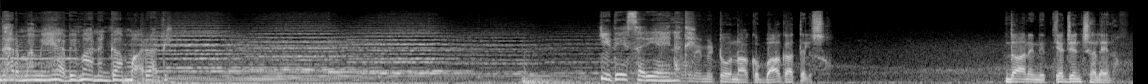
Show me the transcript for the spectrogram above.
ధర్మమే అభిమానంగా మారాలి. ఇదే సరి అయినది ఏమిటో నాకు బాగా తెలుసు. దానిని త్యజించలేను.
